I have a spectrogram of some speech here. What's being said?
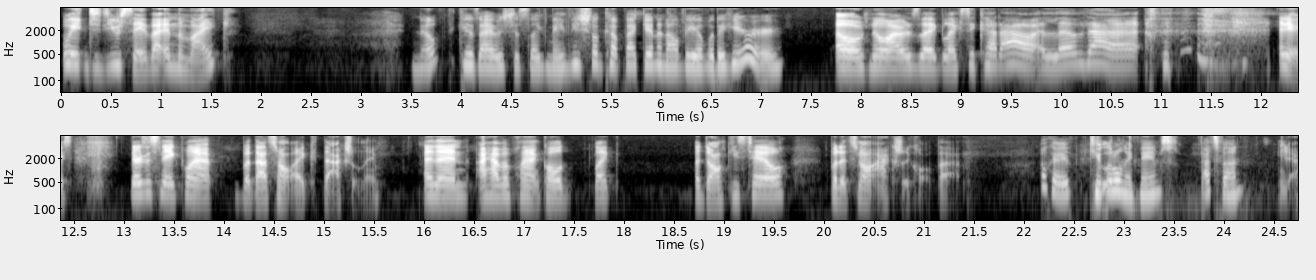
Wait, did you say that in the mic? Nope, because I was just like, maybe she'll cut back in and I'll be able to hear her. Oh no, I was like Lexi cut out. I love that. Anyways, there's a snake plant, but that's not like the actual name. And then I have a plant called like a donkey's tail, but it's not actually called that. Okay, cute little nicknames. That's fun. Yeah.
